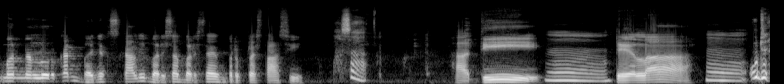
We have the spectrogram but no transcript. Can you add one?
menelurkan banyak sekali barista-barista yang berprestasi. Masa? Hadi, Hmm, Della, hmm, udah.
